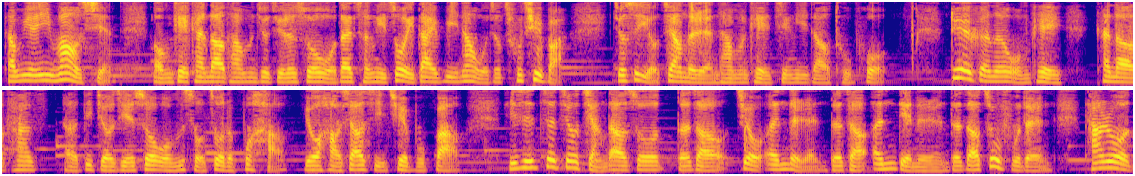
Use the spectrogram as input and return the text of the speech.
他们愿意冒险。我们可以看到，他们就觉得说，我在城里坐以待毙，那我就出去吧。就是有这样的人，他们可以经历到突破。第二个呢，我们可以看到他呃第九节说，我们所做的不好，有好消息却不报。其实这就讲到说，得着救恩的人，得着恩典的人，得着祝福的人，他若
